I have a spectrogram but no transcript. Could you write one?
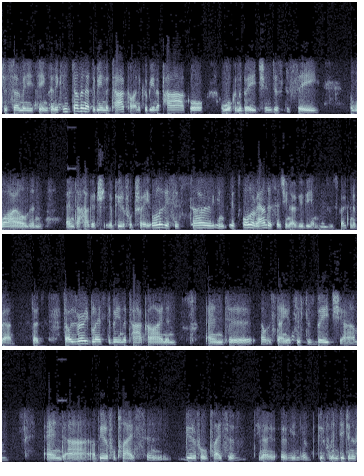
to so many things. And it can, doesn't have to be in the Tarkine. It could be in a park or a walk on the beach and just to see the wild and and to hug a, tree, a beautiful tree. All of this is so, in, it's all around us, as you know, Vivian, mm-hmm. as we've spoken about. So, so I was very blessed to be in the Tarkine and and uh, I was staying at Sisters Beach, um, and uh, a beautiful place and beautiful place of you know of, of beautiful indigenous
